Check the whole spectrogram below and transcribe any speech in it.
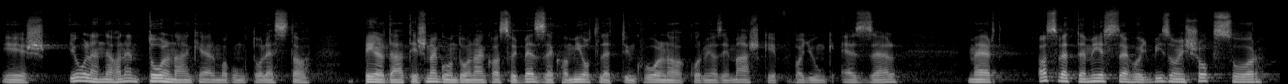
és jó lenne, ha nem tolnánk el magunktól ezt a példát, és ne gondolnánk azt, hogy bezzek, ha mi ott lettünk volna, akkor mi azért másképp vagyunk ezzel, mert azt vettem észre, hogy bizony sokszor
